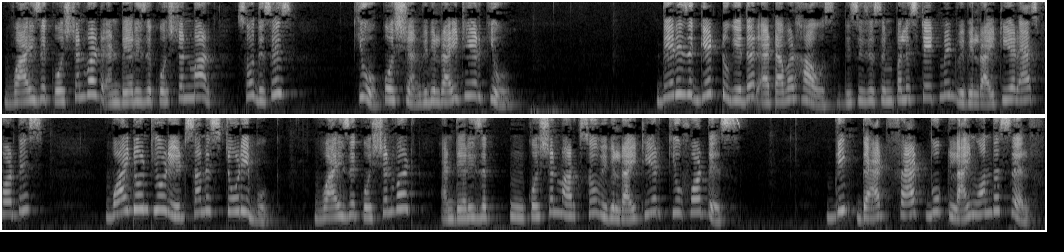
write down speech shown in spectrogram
Why is a question word and there is a question mark. So this is Q, question. We will write here Q. There is a get together at our house. This is a simple statement. We will write here as for this. Why don't you read some story book? Why is a question word and there is a mm, question mark. So we will write here Q for this. Bring that fat book lying on the shelf.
